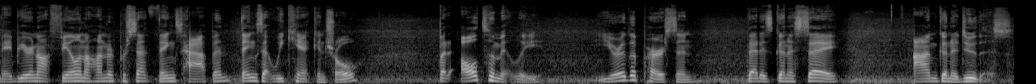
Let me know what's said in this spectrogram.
Maybe you're not feeling 100%. Things happen, things that we can't control. But ultimately, you're the person that is going to say, I'm going to do this.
